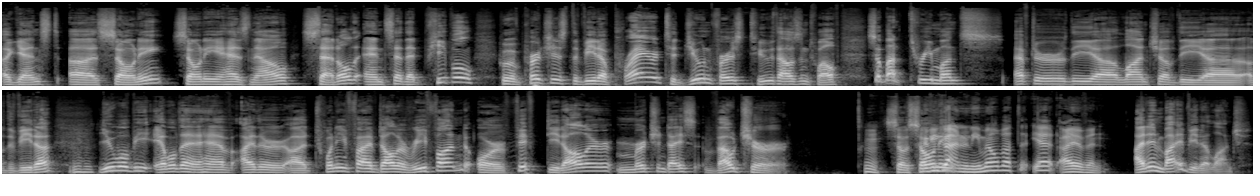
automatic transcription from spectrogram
against uh, Sony. Sony has now settled and said that people who have purchased the Vita prior to June 1st, 2012, so about three months after the uh, launch of the uh, of the Vita, you will be able to have either a twenty-five dollar refund or fifty dollar merchandise voucher. So Sony, Have you gotten an email about that yet? I haven't. I didn't buy a Vita at launch.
